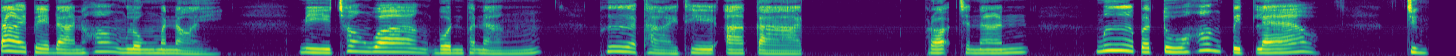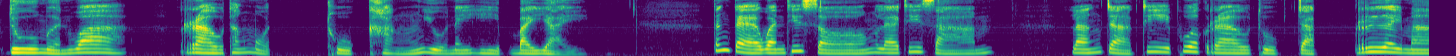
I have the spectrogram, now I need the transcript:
ใต้เพดานห้องลงมาหน่อย มีช่องว่างบนผนัง เพื่อถ่ายเทอากาศ เพราะฉะนั้น เมื่อประตูห้องปิดแล้ว จึงดูเหมือนว่า เราทั้งหมดถูกขังอยู่ในหีบใบใหญ่ ตั้งแต่วันที่สองและที่สามหลังจากที่พวกเราถูกจับเรื่อยมา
